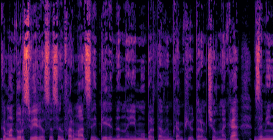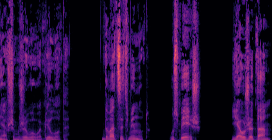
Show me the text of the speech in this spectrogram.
Коммодор сверился с информацией, переданной ему бортовым компьютером челнока, заменявшим живого пилота. «Двадцать минут. Успеешь? Я уже там.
